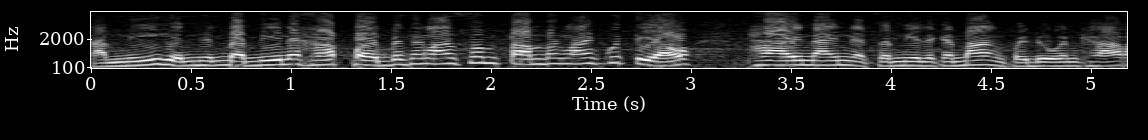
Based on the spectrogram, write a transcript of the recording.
คันนี้เห็นเห็นแบบนี้นะครับเปิดเป็นทั้งร้านส้มตำทั้งร้านก๋วยเตี๋ยว ภายในเนี่ยจะมีอะไรกันบ้างไปดูกันครับ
